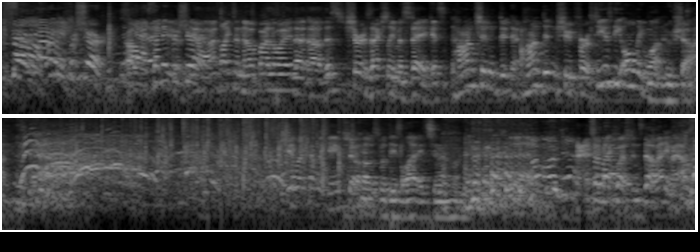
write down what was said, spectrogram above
Sunday for sure. got Yeah, Sunday for sure. Yeah, I'd like to note, by the way, that uh, this shirt is actually a mistake. It's Han shouldn't. Do, Han didn't shoot first. He is the only one who shot. I feel like I'm a game show host with these lights, you know. Answer my questions. No, anyway, I'm so,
